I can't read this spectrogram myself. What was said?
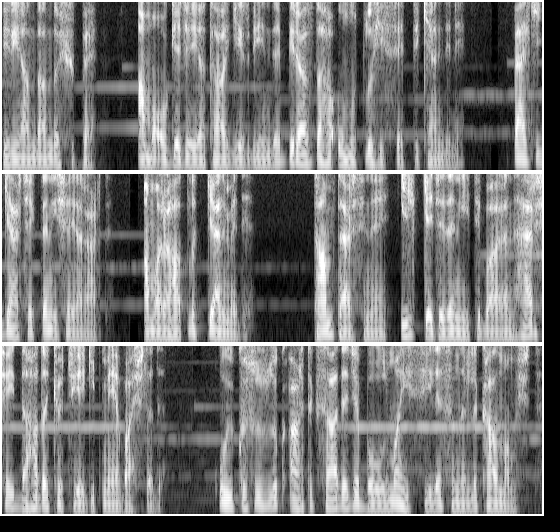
bir yandan da şüphe. Ama o gece yatağa girdiğinde biraz daha umutlu hissetti kendini. Belki gerçekten işe yarardı. Ama rahatlık gelmedi. Tam tersine ilk geceden itibaren her şey daha da kötüye gitmeye başladı. Uykusuzluk artık sadece boğulma hissiyle sınırlı kalmamıştı.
